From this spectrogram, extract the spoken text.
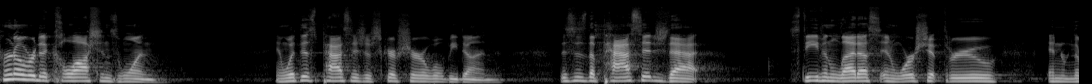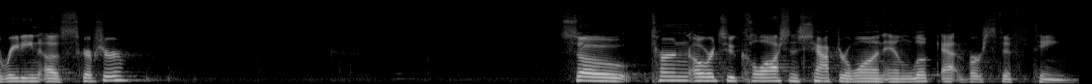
Turn over to Colossians 1. And with this passage of Scripture will be done. This is the passage that Stephen led us in worship through in the reading of Scripture. So turn over to Colossians chapter 1 and look at verse 15.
